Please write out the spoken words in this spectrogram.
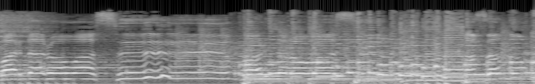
Vardar ovası, Vardar ovası Kazanım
